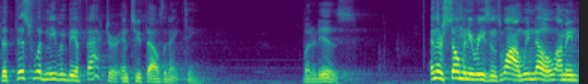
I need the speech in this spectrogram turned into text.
that this wouldn't even be a factor in 2018. But it is. And there's so many reasons why. We know, I mean,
